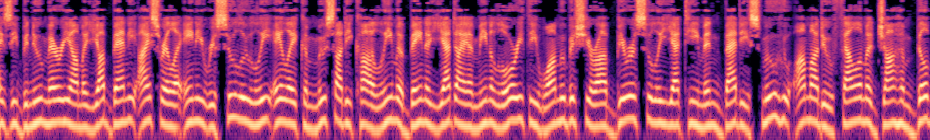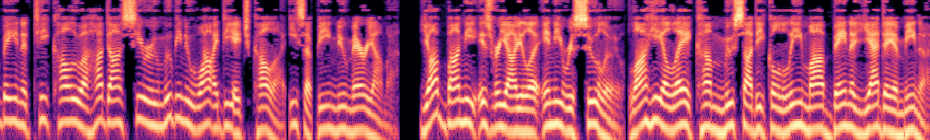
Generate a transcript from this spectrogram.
izi banu Maryama ya bani Israela ani rasulu li alaykum musadika alima baina yadaya mina lorithi wamubashira birasuli yati min badi smuhu amadu falama jaham bilbayina ti kalu ahada siru mubinu wa idh kala Isa b nu Maryama Ya bani Israila inni rasulu lahi alaykum musadikal li ma baina yadayamina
